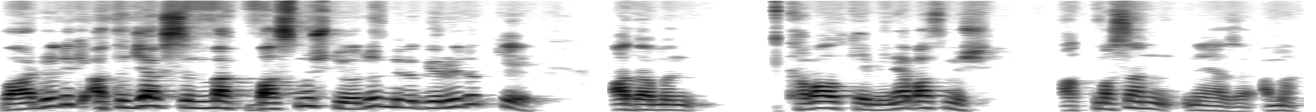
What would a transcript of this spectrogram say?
VAR diyordu ki atacaksın bak basmış diyordu. Bir görüyorduk ki adamın kaval kemiğine basmış. Atmasan ne yazar ama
